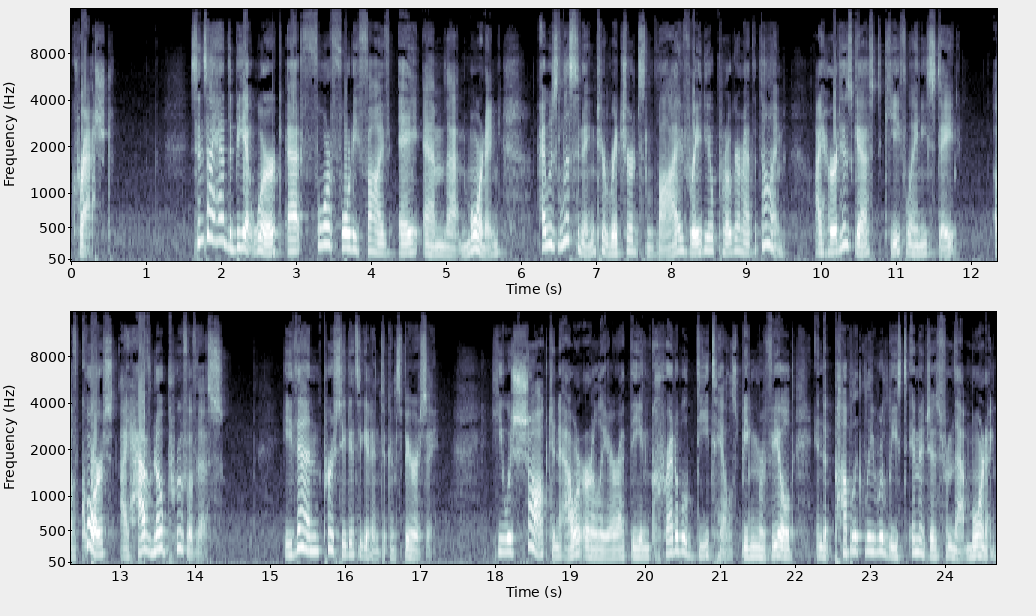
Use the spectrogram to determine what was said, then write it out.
crashed. Since I had to be at work at 4:45 a.m. that morning, I was listening to Richard's live radio program at the time. I heard his guest, Keith Laney, state, "Of course, I have no proof of this." He then proceeded to get into conspiracy. He was shocked an hour earlier at the incredible details being revealed in the publicly released images from that morning.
